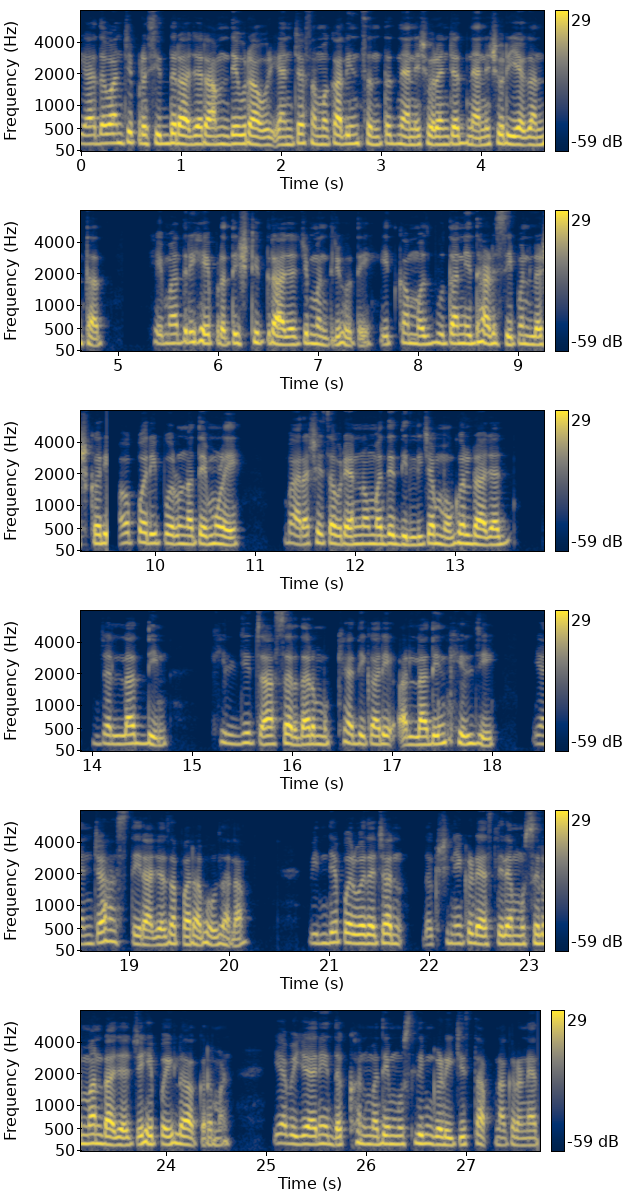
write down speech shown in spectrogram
यादवांचे प्रसिद्ध राजा रामदेवराव यांच्या समकालीन संत ज्ञानेश्वरांच्या ज्ञानेश्वर या ग्रंथात हेमाद्री हे प्रतिष्ठित राजाचे मंत्री होते. इतका मजबूत आणि धाडसी पण लष्करी अपरिपूर्णतेमुळे बाराशे चौऱ्याण्णवमध्ये दिल्लीच्या मोघल राजा जल्लाद्दीन खिलजीचा सरदार मुख्याधिकारी अल्लादीन खिलजी यांच्या हस्ते राजाचा पराभव झाला. विंध्य पर्वताच्या दक्षिणेकडे असलेल्या मुसलमान राजाचे हे पहिलं आक्रमण. या विजयाने दख्खनमध्ये मुस्लिम गडीची स्थापना करण्यात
